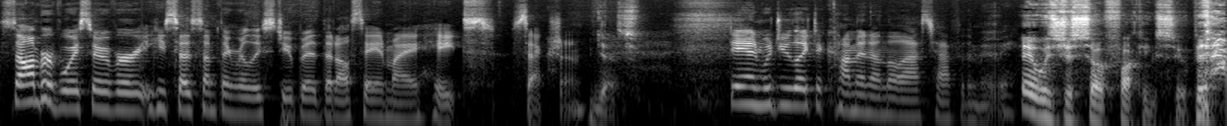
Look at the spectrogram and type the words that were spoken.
somber voiceover, he says something really stupid that I'll say in my hates section. yes, Dan, would you like to comment on the last half of the movie? it was just so fucking stupid.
